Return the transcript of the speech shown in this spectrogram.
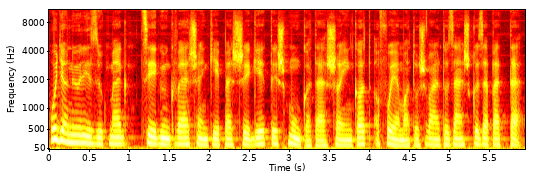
Hogyan őrizzük meg cégünk versenyképességét és munkatársainkat a folyamatos változás közepette?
